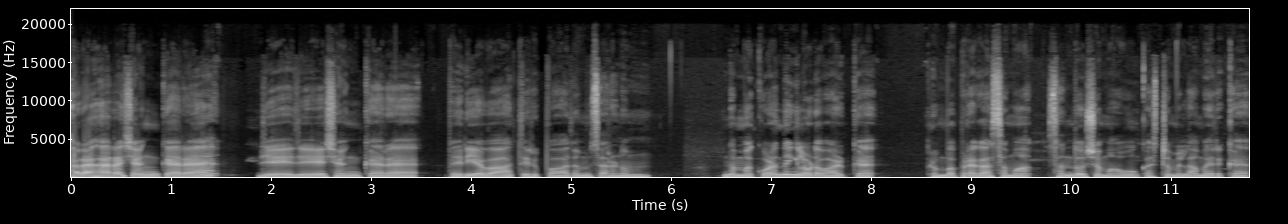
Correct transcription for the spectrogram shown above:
ஹரஹர சங்கர ஜெய ஜெய சங்கர பெரியவா திருப்பாதம் சரணம். நம்ம குழந்தைங்களோட வாழ்க்கை ரொம்ப பிரகாசமாக சந்தோஷமாகவும் கஷ்டம் இல்லாமல் இருக்க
